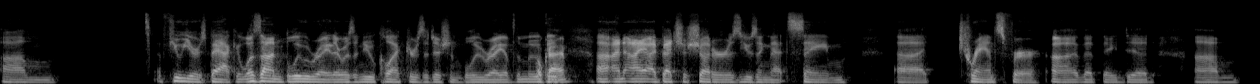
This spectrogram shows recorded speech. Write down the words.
um, a few years back. It was on Blu-ray. There was a new collector's edition Blu-ray of the movie, Okay. uh, and I, I bet you Shudder is using that same uh, transfer uh, that they did. Um,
